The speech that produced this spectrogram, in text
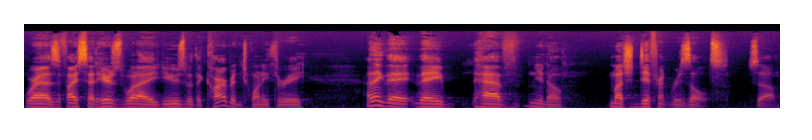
whereas if I said, "Here's what I use with a carbon 23," I think they they have you know much different results. So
